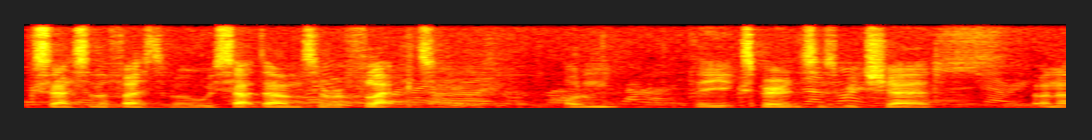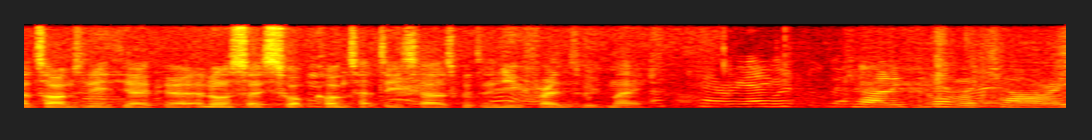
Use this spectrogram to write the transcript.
success of the festival, we sat down to reflect on the experiences we'd shared on our times in Ethiopia and also swap contact details with the new friends we've made. Charlie forever, Charlie.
